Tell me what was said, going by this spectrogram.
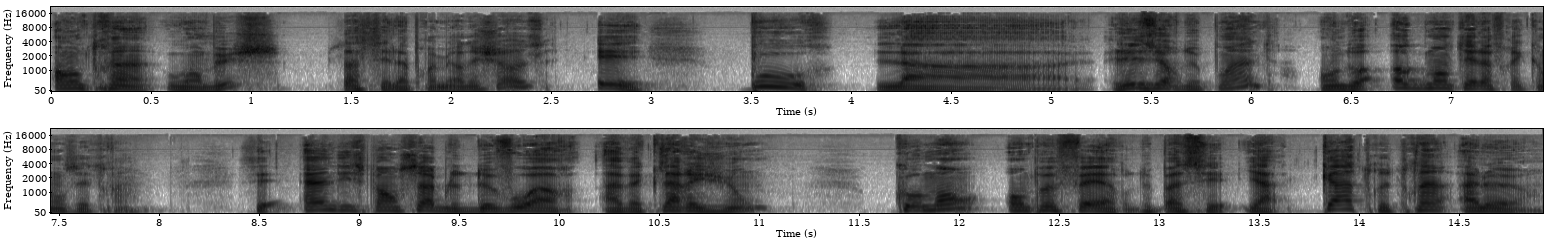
en train ou en bus, ça c'est la première des choses. Et pour la, les heures de pointe, on doit augmenter la fréquence des trains. C'est indispensable de voir avec la région comment on peut faire de passer. Il y a quatre trains à l'heure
